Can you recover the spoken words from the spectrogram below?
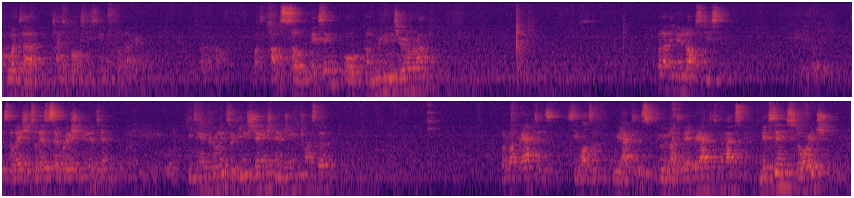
what um, types of blocks do you see in that flow diagram? Lots of pumps, so mixing or uh, moving material around. What other unit ops do you see? Distillation, so there's a separation unit, yeah. Heating and cooling, so heat exchange, energy transfer. What about reactors? See lots of reactors, fluidized bed reactors perhaps, mixing, storage.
